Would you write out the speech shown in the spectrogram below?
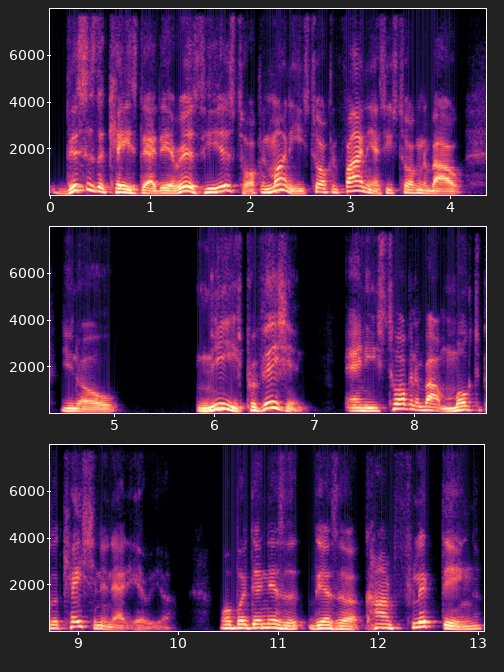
this is the case that there is. He is talking money. He's talking finance. He's talking about you know needs, provision, and he's talking about multiplication in that area. Well, but then there's a there's a conflicting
